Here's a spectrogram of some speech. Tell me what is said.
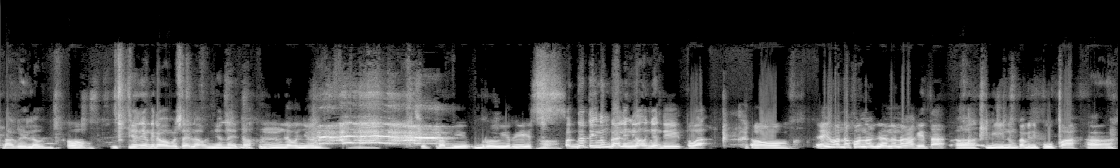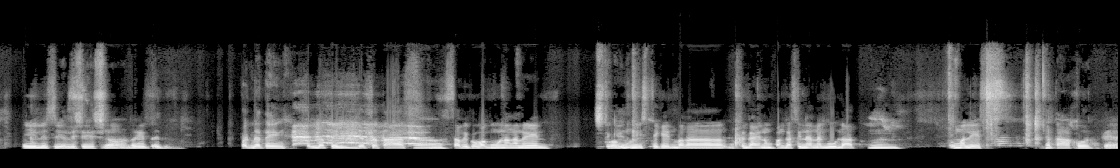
bago i-load. Oo. Yun yung ginawa mo sa La Union na ito. Mm, lawan yun. Supra, bi- breweries. Pagdating nung galing La Union, di tuwa. Oo. Eh, yung anak ko nag, ano, nakakita. Ah, Giinom kami ni Pupa. ah, Ulysses. Ulysses, Oo, nakita. din. pagdating, Pagdating, dyan sa taas, ah, sabi ko wag mo nang ano yun. Wag stick mo istikin. Baka kagaya ng Pangasinan, nagulat, mm, umalis. Natakot. Kaya,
